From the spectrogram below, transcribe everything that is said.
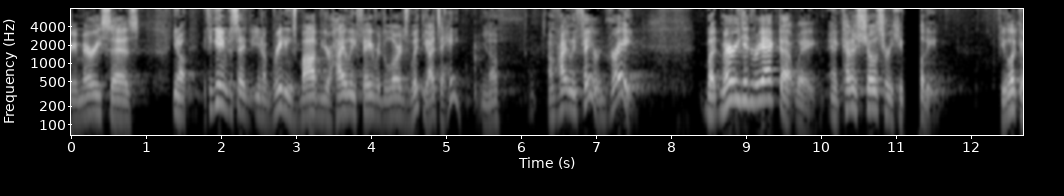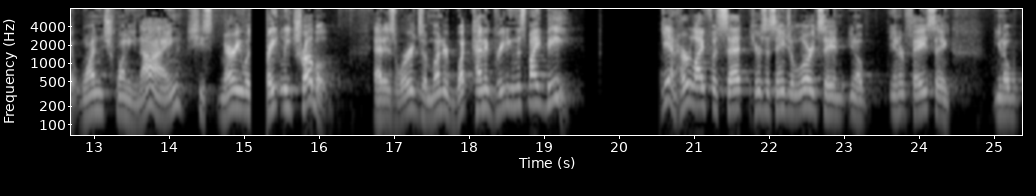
Mary. Mary says, You know, if he came to say, You know, greetings, Bob, you're highly favored. The Lord is with you, I'd say, Hey, you know, I'm highly favored. Great. But Mary didn't react that way. And it kind of shows her humility. If you look at 129, she's, Mary was greatly troubled at his words and wondered what kind of greeting this might be. Again, her life was set. Here's this angel of the Lord saying, you know, in her face, saying, you know,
